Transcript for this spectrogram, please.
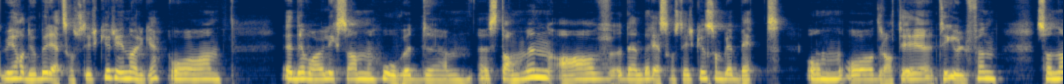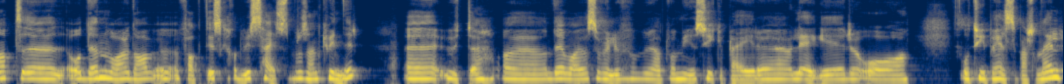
Vi hadde jo beredskapsstyrker i Norge. og det var jo liksom hovedstammen av den beredskapsstyrken som ble bedt om å dra til, til Gulfen. Sånn at, eh, og den var da eh, faktisk hadde vi 16 kvinner uh, ute. Uh, det var jo selvfølgelig fordi det var mye sykepleiere, leger og, og type helsepersonell.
